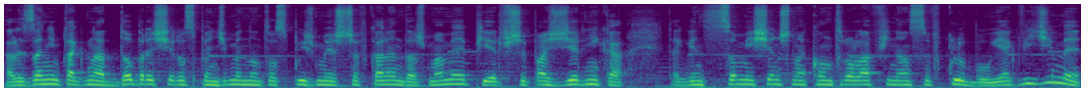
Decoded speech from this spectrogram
Ale zanim tak na dobre się rozpędzimy, no to spójrzmy jeszcze w kalendarz. Mamy 1 października, tak więc comiesięczna kontrola finansów klubu. Jak widzimy,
